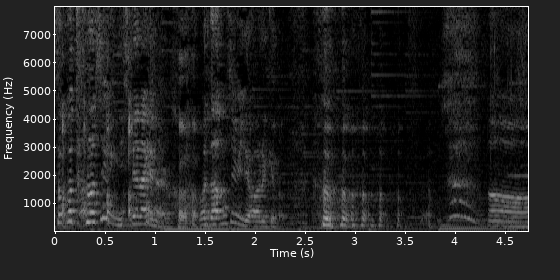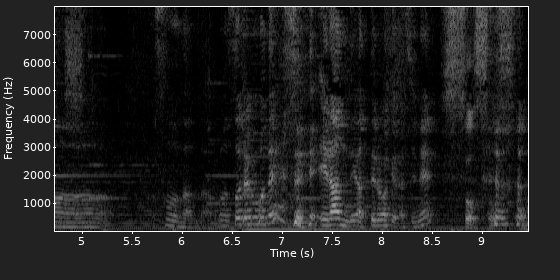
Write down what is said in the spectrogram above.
そこ楽しみにしてないのよ、まあ、楽しみではあるけど。ああそうなんだ、まあ、それもね選んでやってるわけだしね。そうそうそう。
